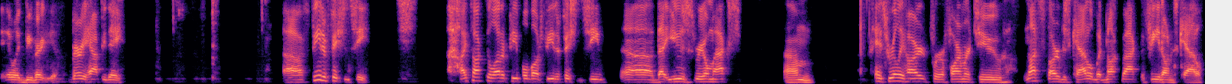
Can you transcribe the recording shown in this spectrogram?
it would be very very happy day. Uh, feed efficiency. I talk to a lot of people about feed efficiency uh, that use Rio Max. Um, it's really hard for a farmer to not starve his cattle, but knock back the feed on his cattle.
